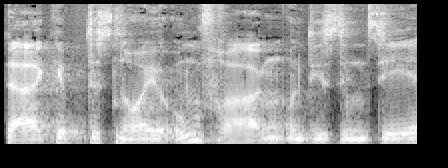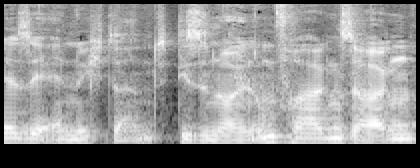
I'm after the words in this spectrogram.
Da gibt es neue Umfragen und die sind sehr, sehr ernüchternd. Diese neuen Umfragen sagen,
